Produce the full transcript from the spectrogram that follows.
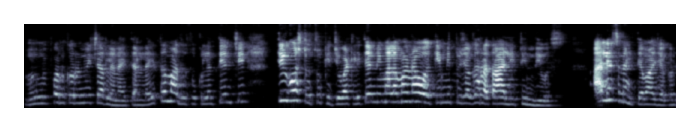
मग मी फोन करून विचारलं नाही त्यांना. इथं माझं चुकलं आणि त्यांची ती गोष्ट चुकीची वाटली. त्यांनी मला म्हणावं की मी तुझ्या घरात आली तीन दिवस. आलेच नाही त्या माझ्याकडं.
